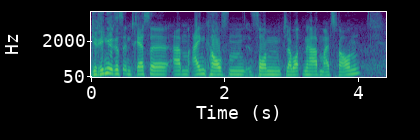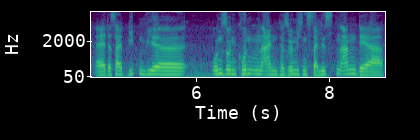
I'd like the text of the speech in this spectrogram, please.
geringeres Interesse am Einkaufen von Klamotten haben als Frauen. deshalb bieten wir unseren Kunden einen persönlichen Stylisten an, der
